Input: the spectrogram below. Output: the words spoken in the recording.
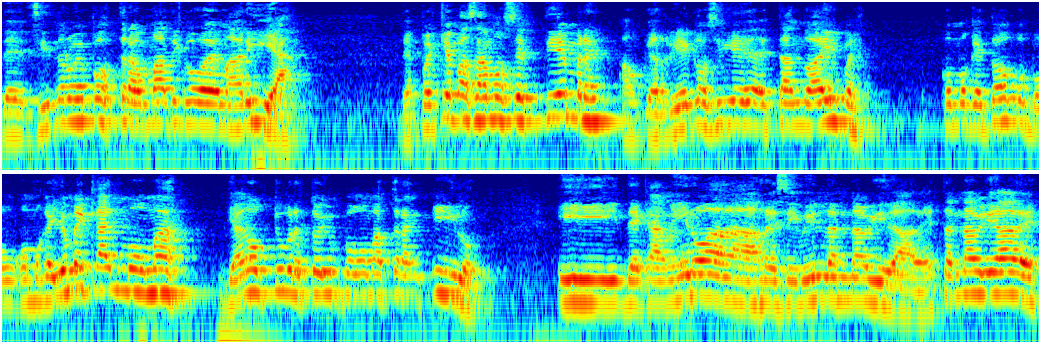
del síndrome postraumático de María. Después que pasamos septiembre, aunque el riesgo sigue estando ahí, pues como que todo, como, como que yo me calmo más. Ya en octubre estoy un poco más tranquilo y de camino a recibir las navidades. Estas navidades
